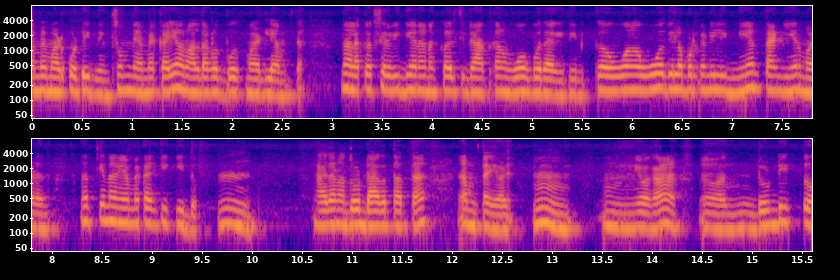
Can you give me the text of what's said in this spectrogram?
ಎಂ ಎ ಮಾಡ್ಕೊಟ್ಟಿದ್ದೀನಿ ಸುಮ್ಮನೆ ಎಂ ಕೈ ಅವ್ನು ಅಲ್ದಾಗ ಬುಕ್ ಮಾಡಲಿ ಅಂತ. ನಾಲ್ಕು ಅಕ್ಷರ ವಿದ್ಯೆ ನನಗೆ ಕಲ್ತಿದ್ರೆ ಅದಕ್ಕೆ ಹೋಗ್ಬೋದಾಗಿತ್ತು ಇದಕ್ಕೆ ಓದಿಲ್ಲ ಬಡ್ಕೊಂಡು ಇಲ್ಲಿ ಇನ್ನೇನು ತಾಗಿ, ಏನು ಮಾಡೋದು? ಅದಕ್ಕೆ ನಾನು ಎಂ ಎ ಕೈ ಕಿಕ್ಕಿದ್ದು ಹ್ಞೂ ಅದನ್ನು ದುಡ್ಡು ಆಗುತ್ತಂತ ನಮ್ಮ ಹೇಳಿ. ಹ್ಞೂ ಹ್ಞೂ ಇವಾಗ ದುಡ್ಡಿತ್ತು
